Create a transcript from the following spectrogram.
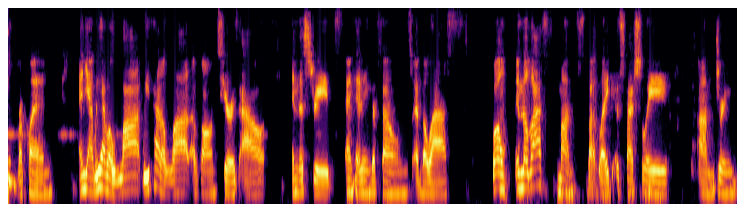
in Brooklyn. And yeah, we have a lot, we've had a lot of volunteers out in the streets and hitting the phones in the last, well, in the last months, but like especially um, during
